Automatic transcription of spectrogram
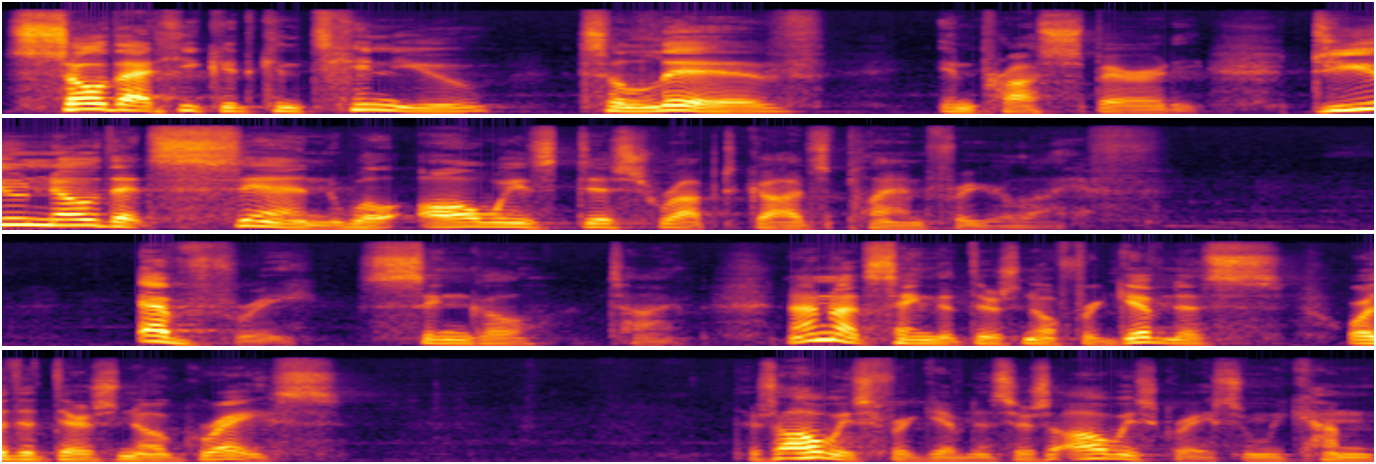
so that he could continue to live in prosperity. Do you know that sin will always disrupt God's plan for your life? Every single time. Now, I'm not saying that there's no forgiveness or that there's no grace. There's always forgiveness, there's always grace when we come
